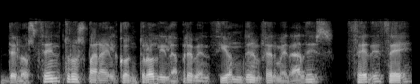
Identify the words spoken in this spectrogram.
de los Centros para el Control y la Prevención de Enfermedades, CDC,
